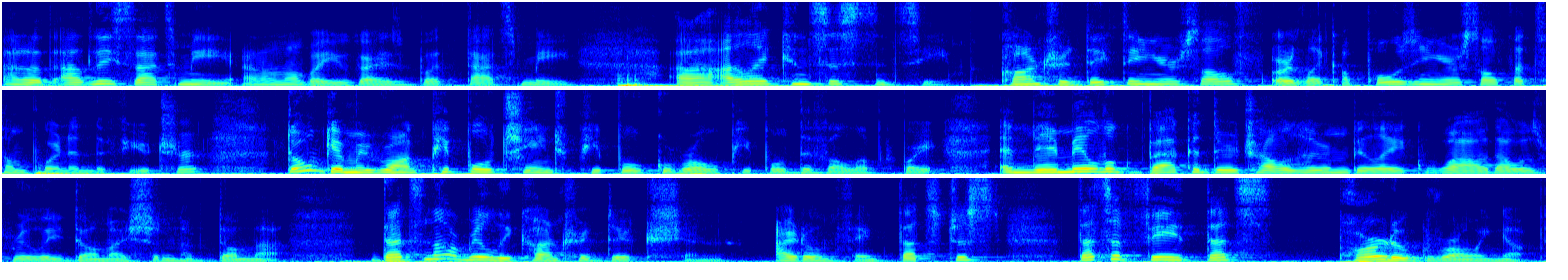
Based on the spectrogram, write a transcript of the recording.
At least that's me. I don't know about you guys, but that's me. Uh, I like consistency. Contradicting yourself or like opposing yourself at some point in the future. Don't get me wrong, people change, people grow, people develop, right? And they may look back at their childhood and be like, wow, that was really dumb. I shouldn't have done that. That's not really contradiction I don't think. That's just, that's a faith, that's part of growing up.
